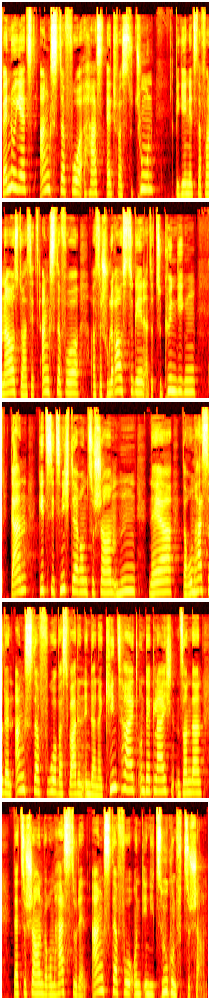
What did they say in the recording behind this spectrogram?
wenn du jetzt Angst davor hast, etwas zu tun, wir gehen jetzt davon aus, du hast jetzt Angst davor, aus der Schule rauszugehen, also zu kündigen. Dann geht es jetzt nicht darum zu schauen, hm, naja, warum hast du denn Angst davor? Was war denn in deiner Kindheit und dergleichen? Sondern dazu schauen, warum hast du denn Angst davor und in die Zukunft zu schauen.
